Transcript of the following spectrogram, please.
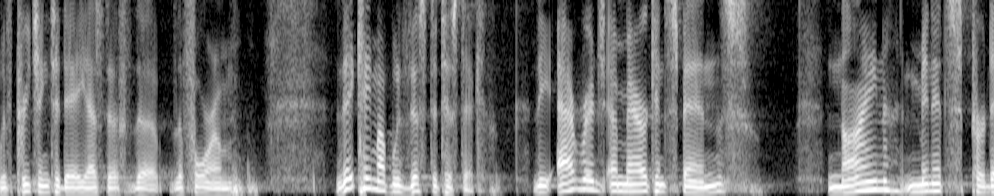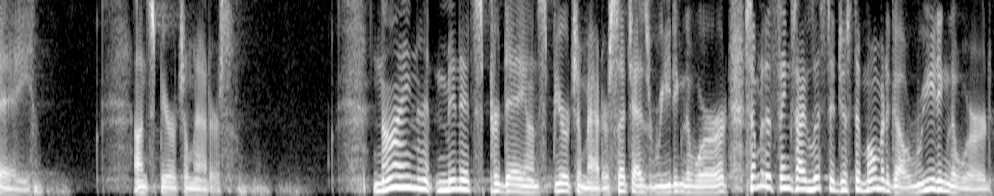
with Preaching Today as the, the, the forum, they came up with this statistic the average American spends nine minutes per day on spiritual matters. Nine minutes per day on spiritual matters, such as reading the Word. Some of the things I listed just a moment ago reading the Word,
